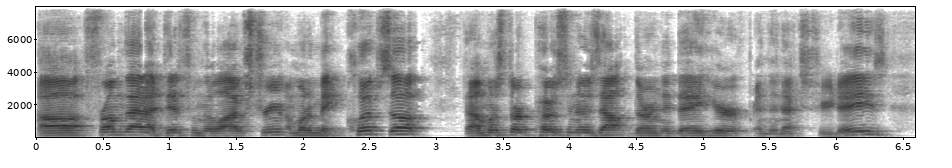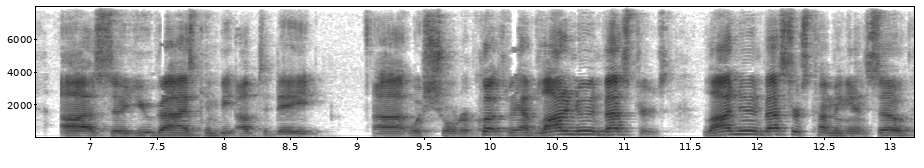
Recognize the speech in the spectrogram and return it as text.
uh, from that I did from the live stream. I'm going to make clips up and I'm going to start posting those out during the day here in the next few days uh, so you guys can be up to date uh, with shorter clips. We have a lot of new investors, a lot of new investors coming in. So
